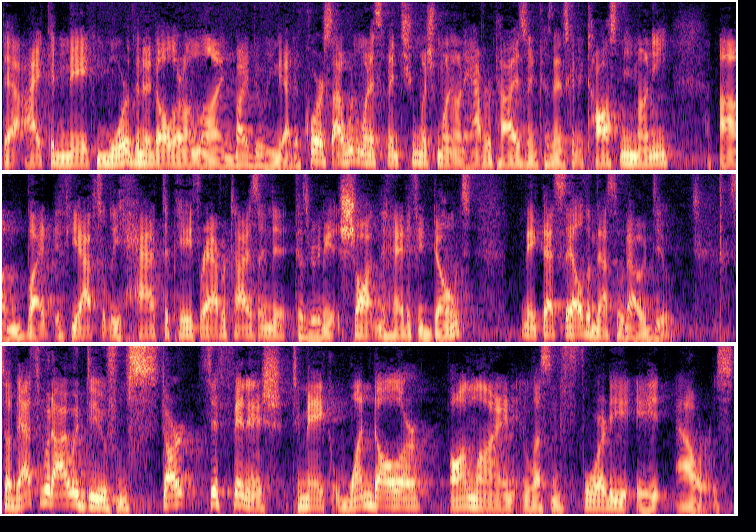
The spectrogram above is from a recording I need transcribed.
that I can make more than a dollar online by doing that. Of course, I wouldn't want to spend too much money on advertising because then it's going to cost me money. Um, but if you absolutely had to pay for advertising because you're going to get shot in the head if you don't make that sale, then that's what I would do. So that's what I would do from start to finish to make $1 online in less than 48 hours.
